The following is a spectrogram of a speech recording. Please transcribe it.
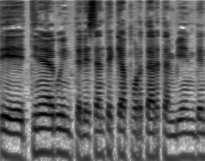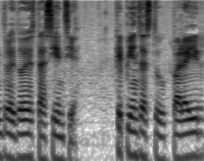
eh, tienen algo interesante que aportar también dentro de toda esta ciencia. ¿Qué piensas tú para ir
